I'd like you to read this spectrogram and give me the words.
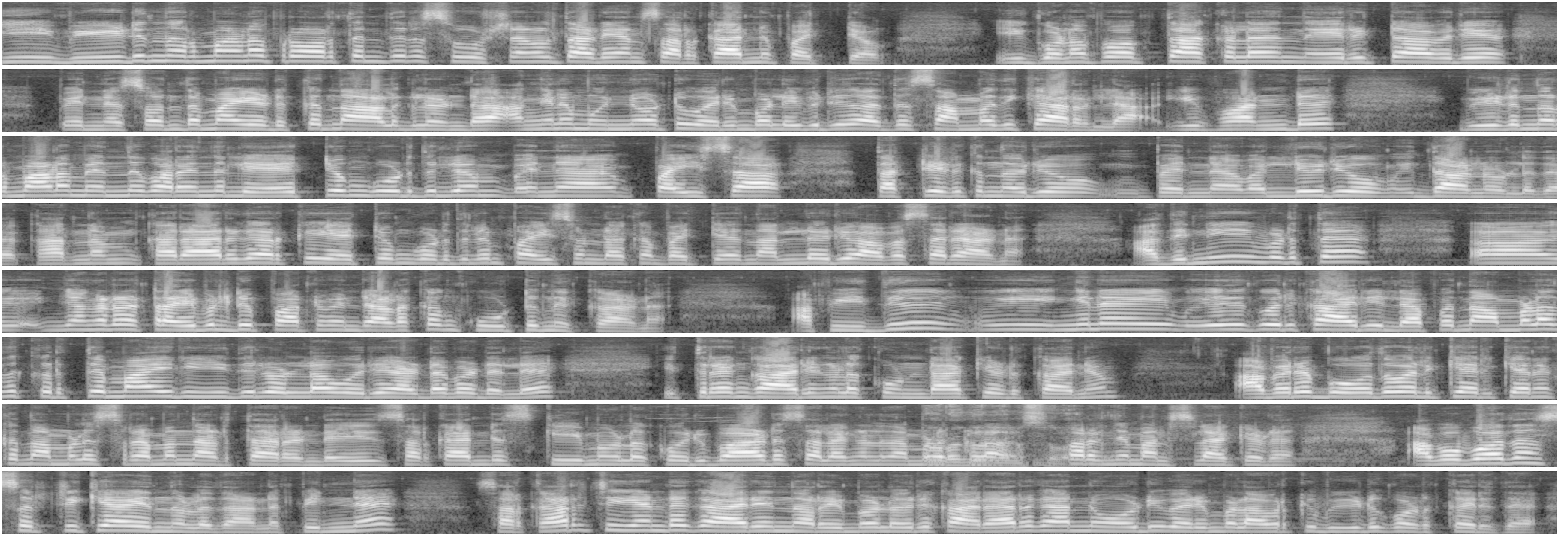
ഈ വീട് നിർമ്മാണ പ്രവർത്തനത്തിന് സൂക്ഷണങ്ങൾ തടയാൻ സർക്കാരിന് പറ്റും. ഈ ഗുണഭോക്താക്കളെ നേരിട്ട് അവർ പിന്നെ സ്വന്തമായി എടുക്കുന്ന ആളുകളുണ്ട്. അങ്ങനെ മുന്നോട്ട് വരുമ്പോൾ ഇവർ അത് സമ്മതിക്കാറില്ല. ഈ ഫണ്ട് വീട് നിർമ്മാണം എന്ന് പറയുന്നതിൽ ഏറ്റവും കൂടുതലും പിന്നെ പൈസ തട്ടിയെടുക്കുന്ന ഒരു പിന്നെ വലിയൊരു ഇതാണുള്ളത്. കാരണം കരാറുകാർക്ക് ഏറ്റവും കൂടുതലും പൈസ ഉണ്ടാക്കാൻ പറ്റിയ നല്ലൊരു അവസരമാണ്. അതിന് ഇവിടുത്തെ ഞങ്ങളുടെ ട്രൈബൽ ഡിപ്പാർട്ട്മെന്റ് അടക്കം കൂട്ടു നിൽക്കുകയാണ് അപ്പോൾ ഇത് ഇങ്ങനെ ഒരു കാര്യമില്ല. അപ്പോൾ നമ്മളത് കൃത്യമായ രീതിയിലുള്ള ഒരു ഇടപെടൽ ഇത്തരം കാര്യങ്ങളൊക്കെ ഉണ്ടാക്കിയെടുക്കാനും അവരെ ബോധവൽക്കരിക്കാനൊക്കെ നമ്മൾ ശ്രമം നടത്താറുണ്ട്. ഈ സർക്കാരിന്റെ സ്കീമുകളൊക്കെ ഒരുപാട് സ്ഥലങ്ങൾ നമ്മൾ പറഞ്ഞ് മനസ്സിലാക്കിയിട്ടുണ്ട്. അവബോധം സൃഷ്ടിക്കുക എന്നുള്ളതാണ്. പിന്നെ സർക്കാർ ചെയ്യേണ്ട കാര്യം എന്ന് പറയുമ്പോൾ ഒരു കരാറുകാരൻ ഓടി വരുമ്പോൾ അവർക്ക് വീട് കൊടുക്കരുത്.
